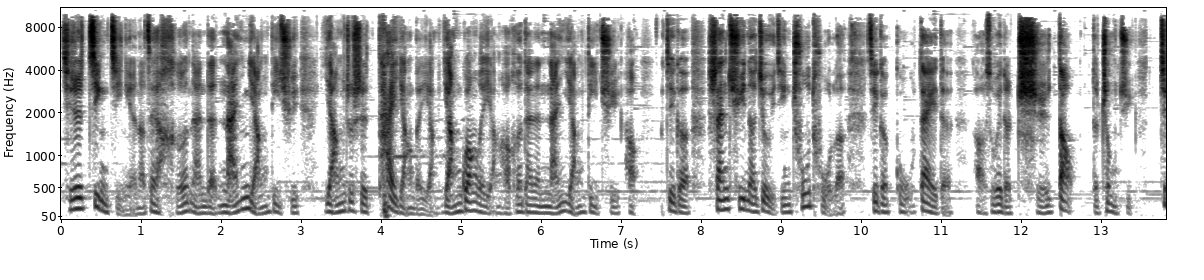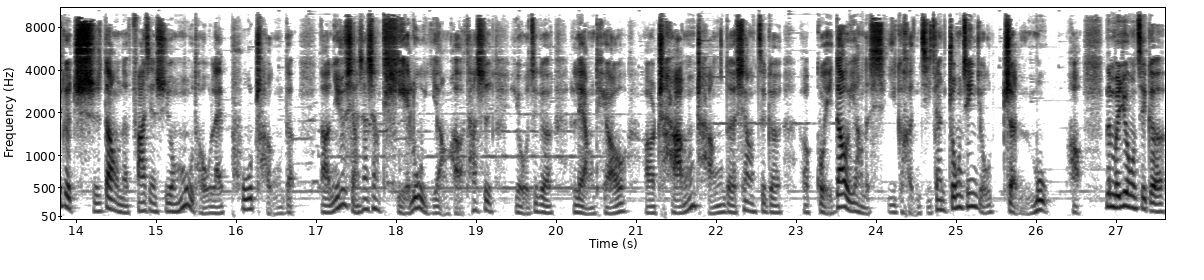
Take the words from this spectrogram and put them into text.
其实近几年呢，在河南的南阳地区，阳就是太阳的阳，阳光的阳哈，河南的南阳地区哈。这个山区呢，就已经出土了这个古代的啊所谓的驰道的证据。这个驰道呢，发现是用木头来铺成的啊，你就想象像铁路一样哈，它是有这个两条啊长长的像这个呃轨道一样的一个痕迹，但中间有枕木。好，那么用这个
